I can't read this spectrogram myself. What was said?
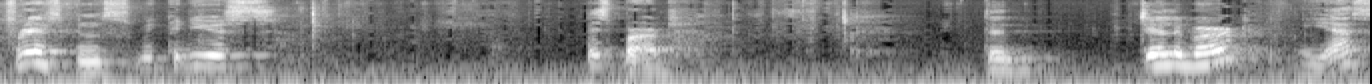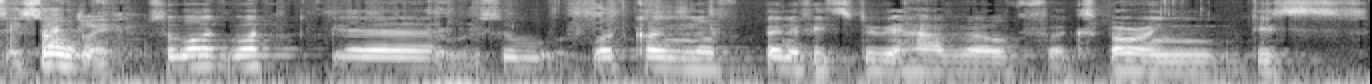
For instance, we could use this bird. The jelly bird? Yes, exactly. So, so what, what, uh, so what kind of benefits do we have of exploring this,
